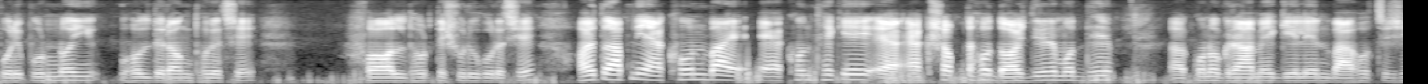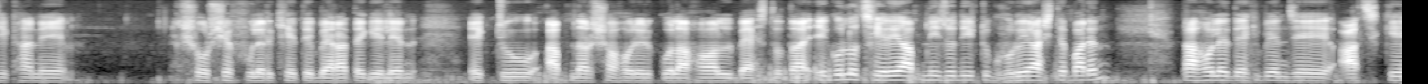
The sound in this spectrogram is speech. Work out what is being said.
পরিপূর্ণই হলদে রং ধরেছে, ফল ধরতে শুরু করেছে। হয়তো আপনি এখন বা এখন থেকে এক সপ্তাহ, দশ দিনের মধ্যে কোনো গ্রামে গেলেন বা হচ্ছে সেখানে সর্ষে ফুলের ক্ষেতে বেড়াতে গেলেন, একটু আপনার শহরের কোলাহল, ব্যস্ততা, এগুলো ছেড়ে আপনি যদি একটু ঘুরে আসতে পারেন, তাহলে দেখবেন যে আজকে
